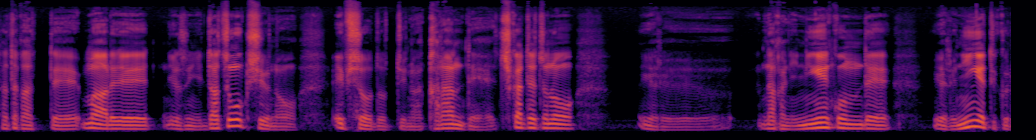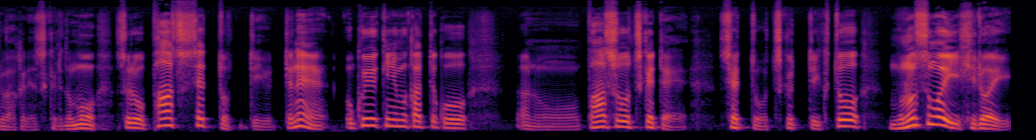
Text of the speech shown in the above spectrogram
戦ってまああれ要するに脱獄囚のエピソードっていうのは絡んで地下鉄のいわゆる中に逃げ込んでわゆる逃げてくるわけですけれどもそれをパースセットって言ってね奥行きに向かってこうあのパースをつけてセットを作っていくとものすごい広い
